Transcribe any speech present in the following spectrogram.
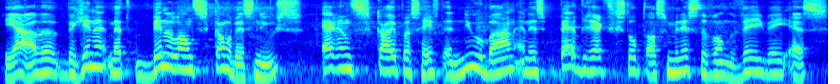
Ja, we beginnen met binnenlands cannabisnieuws. Ernst Kuipers heeft een nieuwe baan en is per direct gestopt als minister van VWS.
